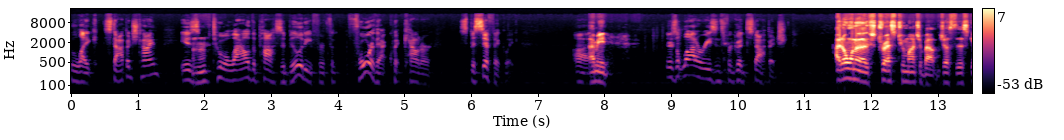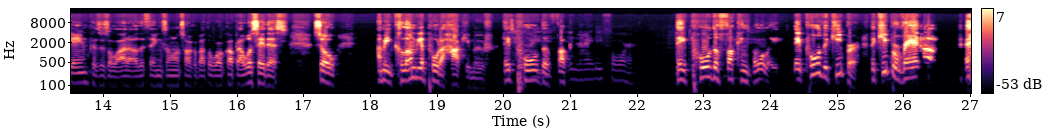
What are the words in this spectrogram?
like stoppage time is Mhm. to allow the possibility for, for for that quick counter specifically. Uh, I mean, there's a lot of reasons for good stoppage. I don't want to stress too much about just this game because there's a lot of other things I want to talk about the World Cup. But I will say this: so, I mean, Colombia pulled a hockey move. They pulled the fucking. '94. They pulled the fucking goalie. They pulled the keeper. The keeper ran up.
